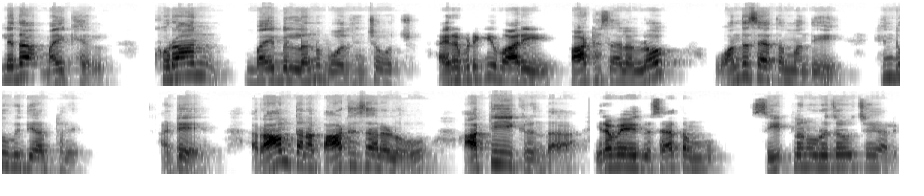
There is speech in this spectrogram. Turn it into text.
లేదా మైఖేల్ ఖురాన్ బైబిళ్ళను బోధించవచ్చు. అయినప్పటికీ వారి పాఠశాలల్లో వంద శాతం మంది హిందూ విద్యార్థులే. అంటే రామ్ తన పాఠశాలలో ఆర్టీఈ క్రింద ఇరవై ఐదు శాతం సీట్లను రిజర్వ్ చేయాలి.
